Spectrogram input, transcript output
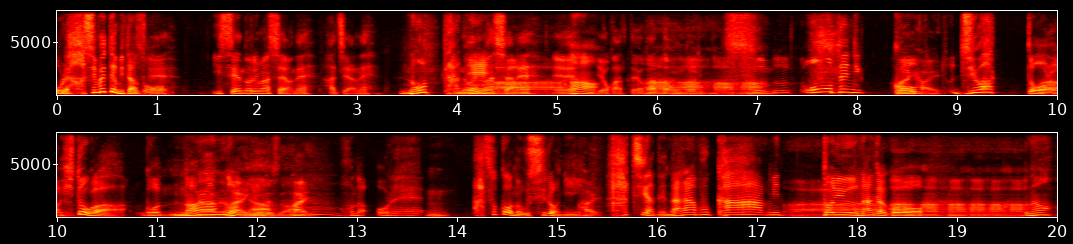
俺初めて見たぞ、ええ。一斉に乗りましたよね。八夜ね。乗ったね。乗りましたね。ええ。ああよかったよかった本す表にこう、はいはい。じわっと人がこう並んどんや、はいほんな俺、あそこの後ろにはい。八夜で並ぶかみというなんかこうの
